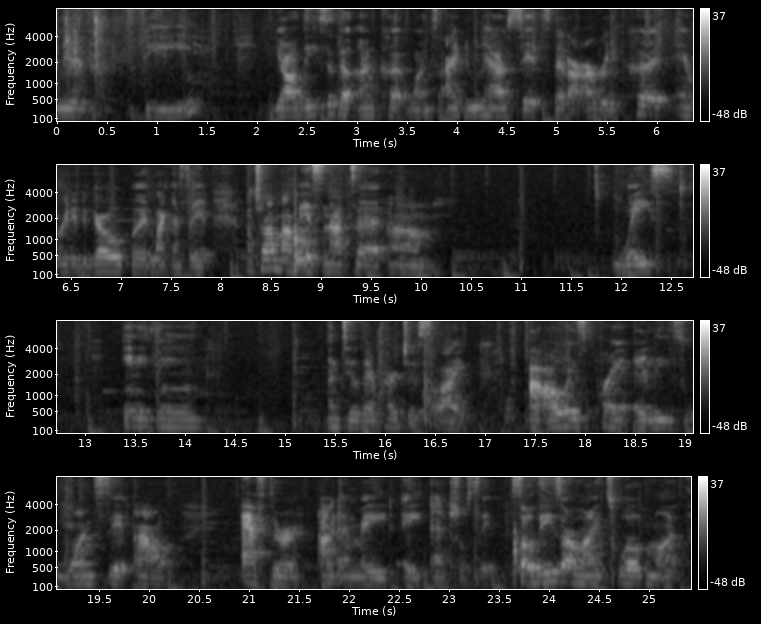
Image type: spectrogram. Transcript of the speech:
would be, y'all, these are the uncut ones. I do have sets that are already cut and ready to go. But like I said, I try my best not to um, waste anything until they're purchased like I always print at least one set out after I done made a actual set. So these are my 12 month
